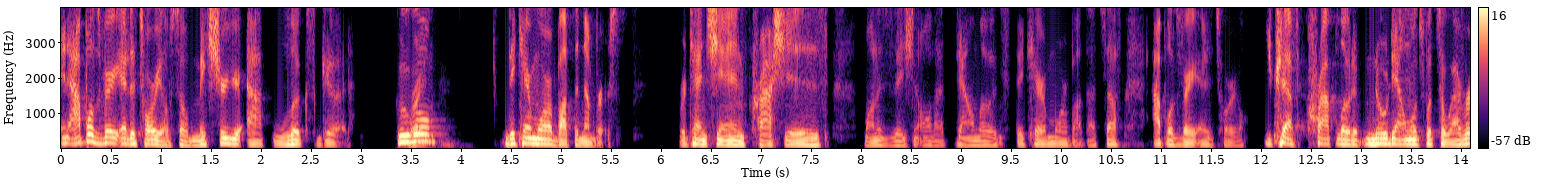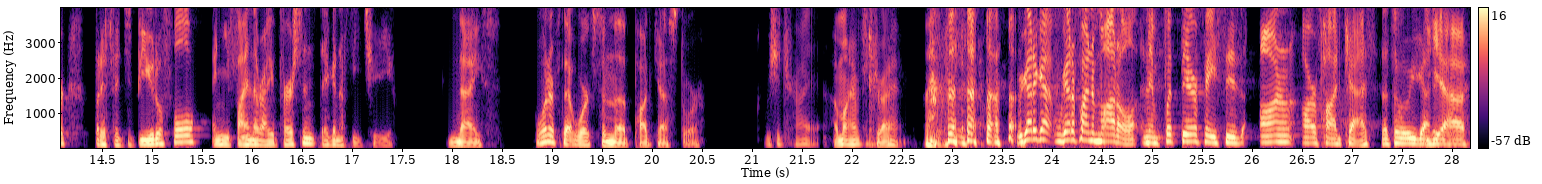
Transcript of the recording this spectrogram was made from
And Apple's very editorial. So make sure your app looks good. Google, right. they care more about the numbers retention, crashes, monetization, all that downloads. They care more about that stuff. Apple is very editorial. You could have crap loaded, no downloads whatsoever, but if it's beautiful and you find the right person, they're going to feature you. Nice. I wonder if that works in the podcast store. We should try it. I might have to try it. we gotta get, we gotta find a model and then put their faces on our podcast. That's what we got. Yeah, do.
